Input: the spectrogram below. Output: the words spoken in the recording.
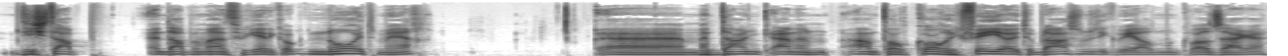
die stap, en dat moment vergeet ik ook nooit meer. Uh, met dank aan een aantal corriveeën uit de blaasmuziekwereld, moet ik wel zeggen.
